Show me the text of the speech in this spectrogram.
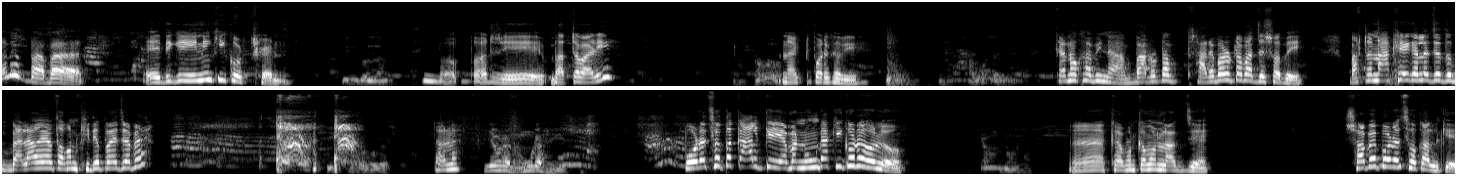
আরে বাবা, এইদিকে ইনি কি করছেন? বাবা রে ভাতটা বাড়ি? না, একটু পরে খাবি। কেন খাবি না? বারোটা, সাড়ে বারোটা বাজে সবে। ভাতটা না খেয়ে গেলে যে বেলা হয়ে যাবে, তখন খিদে পেয়ে যাবে। তাহলে? এই নোংরা হয়ে গেছে। পড়েছ তো কালকে আমার নোংরা কি করে হলো? কেমন কেমন লাগছে? হ্যাঁ কেমন কেমন লাগছে? সবে পড়েছো কালকে?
